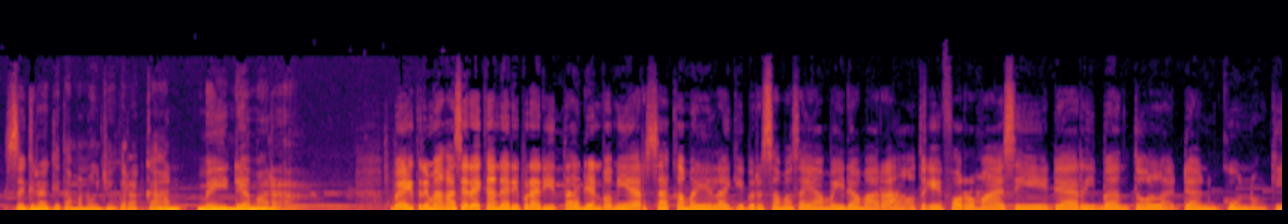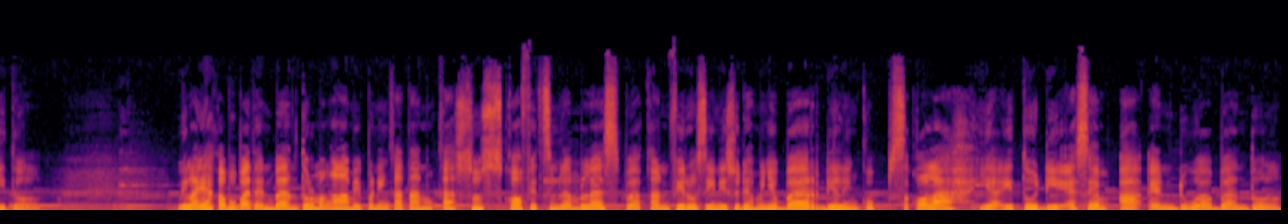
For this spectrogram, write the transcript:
Segera kita menuju ke rekan Meida Mara. Baik, terima kasih rekan dari Pradita dan pemirsa kembali lagi bersama saya Meida Mara untuk informasi dari Bantul dan Gunung Kidul. Wilayah Kabupaten Bantul mengalami peningkatan kasus COVID-19 bahkan virus ini sudah menyebar di lingkup sekolah yaitu di SMA N2 Bantul.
